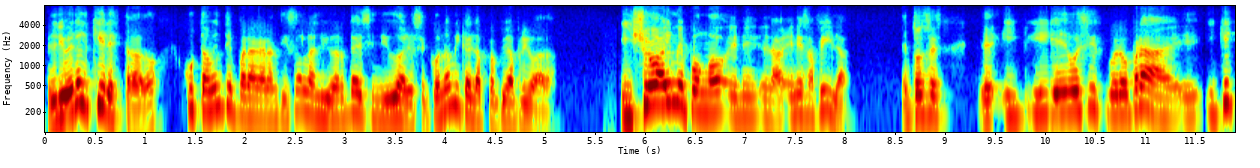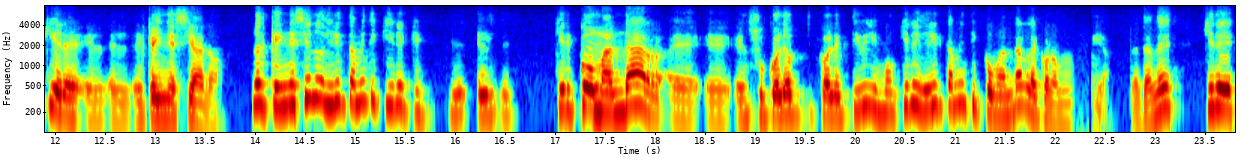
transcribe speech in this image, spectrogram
El liberal quiere Estado justamente para garantizar las libertades individuales, económicas y la propiedad privada. Y yo ahí me pongo en, esa fila. Entonces, eh, y, y vos decís, pero pará, eh, ¿y qué quiere el, keynesiano? No, el keynesiano directamente quiere que el, quiere comandar eh, eh, en su colectivismo, quiere directamente comandar la economía, ¿me entendés? Quiere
